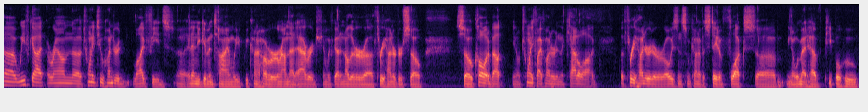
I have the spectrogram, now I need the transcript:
uh, we've got around uh, 2,200 live feeds uh, at any given time. We we kind of hover around that average, and we've got another uh, 300 or so. So call it about you know 2,500 in the catalog. The 300 are always in some kind of a state of flux. Um, you know, we might have people who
